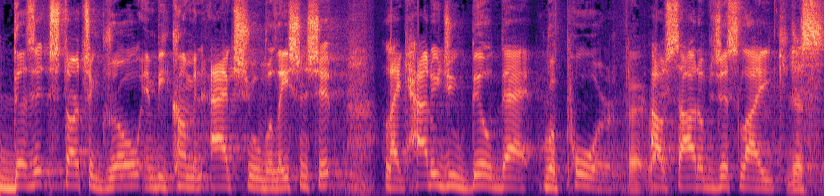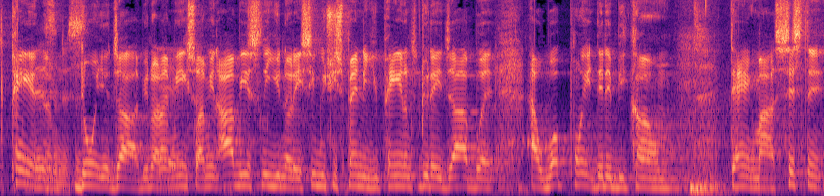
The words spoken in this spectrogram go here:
does it start to grow and become an actual relationship? Like, how did you build that rapport Right, outside of just like Just paying business. them, doing your job? You know what I mean? So I mean, obviously, you know, they see what you're spending, you paying them to do their job. But at what point did it become, dang, my assistant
